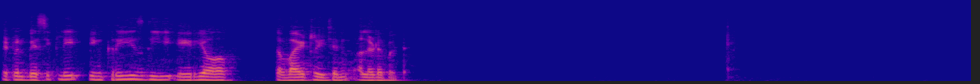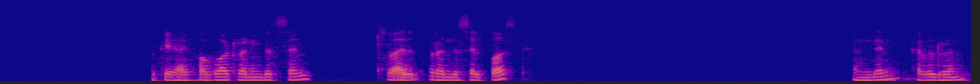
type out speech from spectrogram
it will basically increase the area of the white region a little bit. Okay I forgot running this cell so I'll run the cell first and then I will run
